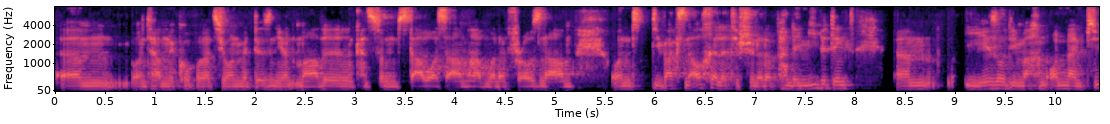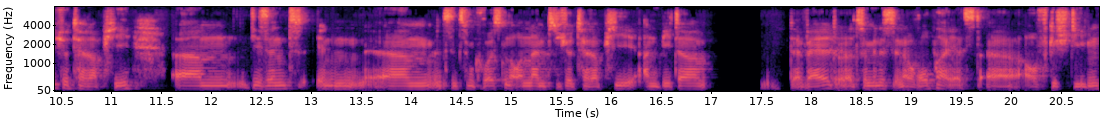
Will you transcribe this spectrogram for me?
und haben eine Kooperation mit Disney und Marvel kannst du einen Star Wars Arm haben oder einen Frozen Arm. Und die wachsen auch relativ schön oder pandemiebedingt. Ähm, Jeso, die machen Online-Psychotherapie. Ähm, die sind, in, ähm, sind zum größten Online-Psychotherapie-Anbieter der Welt oder zumindest in Europa jetzt äh, aufgestiegen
